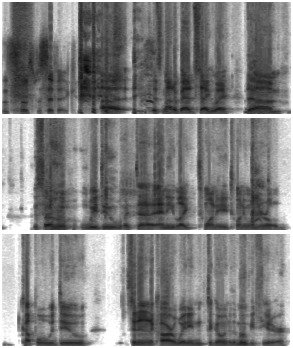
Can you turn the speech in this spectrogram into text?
That's so specific. uh, it's not a bad segue. Um, so we do what uh, any like 20, 21 year old couple would do sitting in a car waiting to go into the movie theater,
